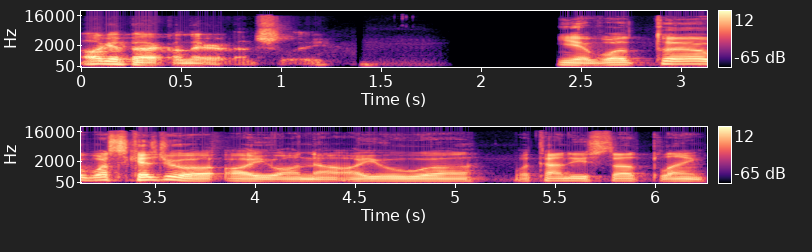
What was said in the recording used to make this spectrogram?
I'll get back on there eventually. Yeah, what uh, what schedule are you on now? Are you uh, what time do you start playing?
